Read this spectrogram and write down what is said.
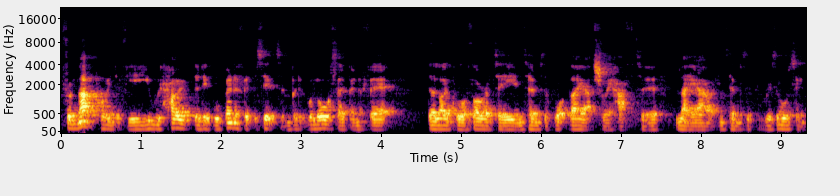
from that point of view, you would hope that it will benefit the citizen, but it will also benefit the local authority in terms of what they actually have to lay out in terms of resourcing.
